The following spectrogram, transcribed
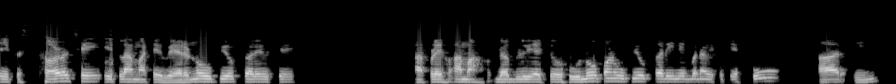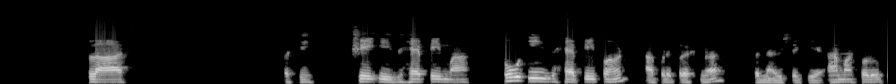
એક સ્થળ છે, એટલા માટે વેરનો ઉપયોગ કર્યો છે. આપણે આમાં WHO હુનો પણ ઉપયોગ કરીને બનાવી શકીએ. હુ આર ઇન ક્લાસ પછી શી ઇઝ હેપીમાં હુ ઇઝ હેપી પણ આપણે પ્રશ્ન બનાવી શકીએ. આમાં થોડુંક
